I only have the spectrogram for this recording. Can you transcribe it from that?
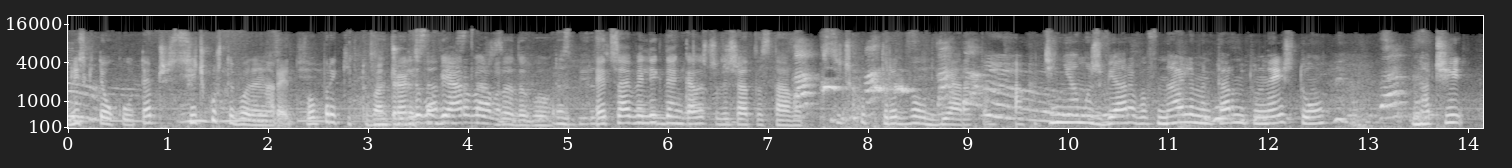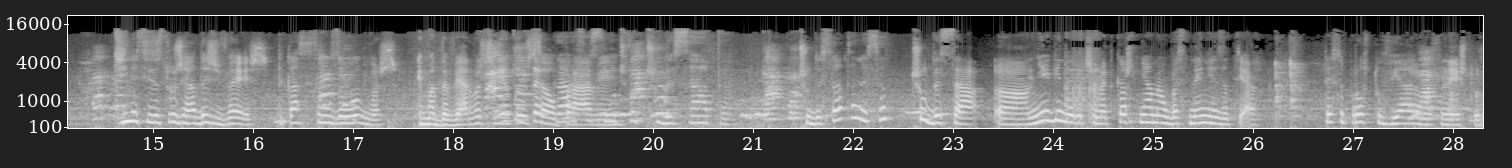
близките около теб, че всичко ще бъде наред. Въпреки това, Не трябва ли да го вярваш, стават. за да го... Разбира се. Ето сега е Велик ден, казваш, че чудесата стават. Всичко тръгва от вярата. Ако ти нямаш вяра в най-елементарното нещо, значи ти не си заслужава да живееш. Така се самозалъгваш. Ема да вярваш, че някой ще се оправи. случват чудесата. Чудесата не са чудеса. А, ние ги наричаме така, защото нямаме обяснение за тях. Те са просто вяра в нещо.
